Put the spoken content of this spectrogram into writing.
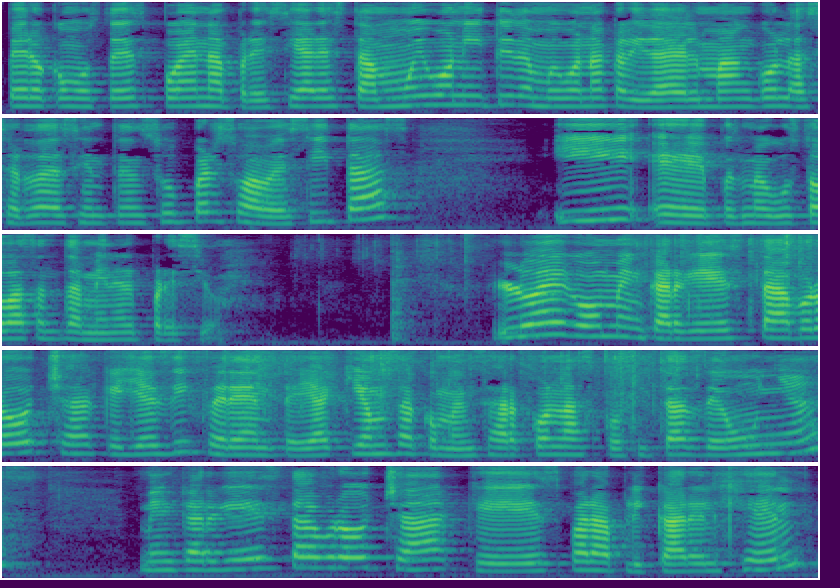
pero como ustedes pueden apreciar está muy bonito y de muy buena calidad el mango. Las cerdas se sienten súper suavecitas y eh, pues me gustó bastante también el precio. Luego me encargué esta brocha que ya es diferente y aquí vamos a comenzar con las cositas de uñas. Me encargué esta brocha que es para aplicar el gel.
